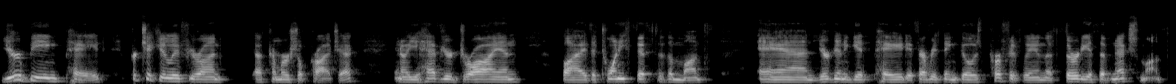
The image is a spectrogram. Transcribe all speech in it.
You're being paid, particularly if you're on a commercial project. You know, you have your draw in by the 25th of the month and you're going to get paid if everything goes perfectly in the 30th of next month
